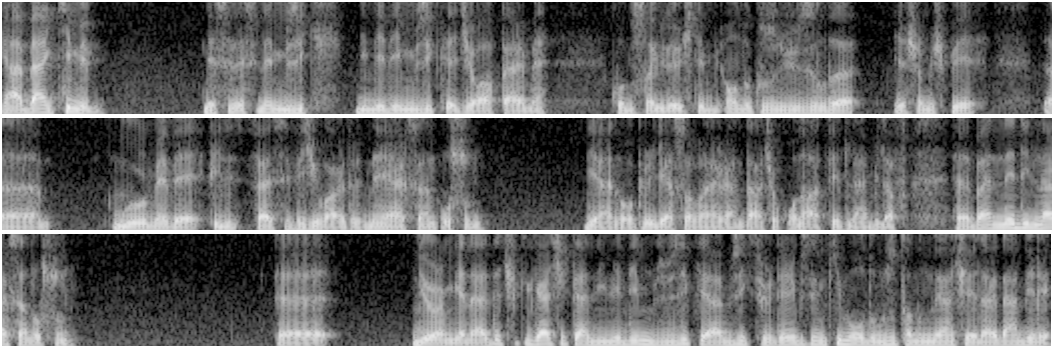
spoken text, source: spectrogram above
Yani ben kimim meselesine müzik, dinlediğim müzikle cevap verme konusuna geliyor. İşte 19. yüzyılda yaşamış bir e, gurme ve felsefeci vardır. Ne yersen osun. Yani o Brilya Savaran daha çok ona atfedilen bir laf. E, ben ne dinlersen osun e, diyorum genelde. Çünkü gerçekten dinlediğimiz müzik veya müzik türleri bizim kim olduğumuzu tanımlayan şeylerden biri.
